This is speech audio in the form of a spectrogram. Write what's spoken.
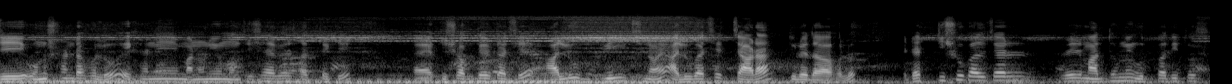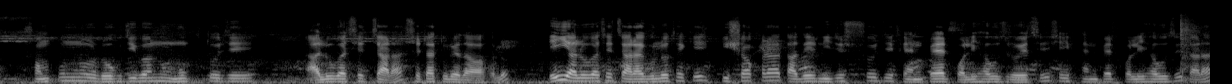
যে অনুষ্ঠানটা হলো, এখানে মাননীয় মন্ত্রী সাহেবের হাত থেকে কৃষকদের কাছে আলু বীজ নয়, আলু গাছের চারা তুলে দেওয়া হলো। এটা টিস্যু কালচারের মাধ্যমে উৎপাদিত সম্পূর্ণ রোগ জীবাণু মুক্ত যে আলু গাছের চারা, সেটা তুলে দেওয়া হলো। এই আলু গাছের চারাগুলো থেকে কৃষকরা তাদের নিজস্ব যে ফ্যান প্যাড পলি হাউস রয়েছে, সেই ফ্যান প্যাড পলি হাউসে তারা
